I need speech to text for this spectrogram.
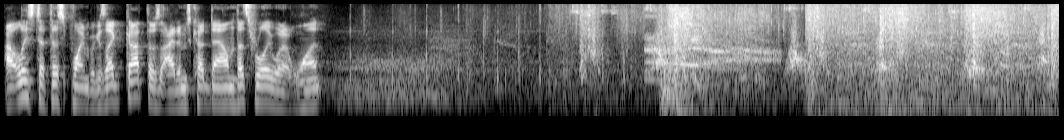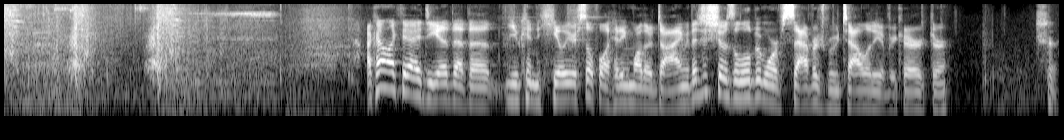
at least at this point, because I got those items cut down. That's really what I want. I kind of like the idea that the you can heal yourself while hitting while they're dying, but that just shows a little bit more of savage brutality of your character.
